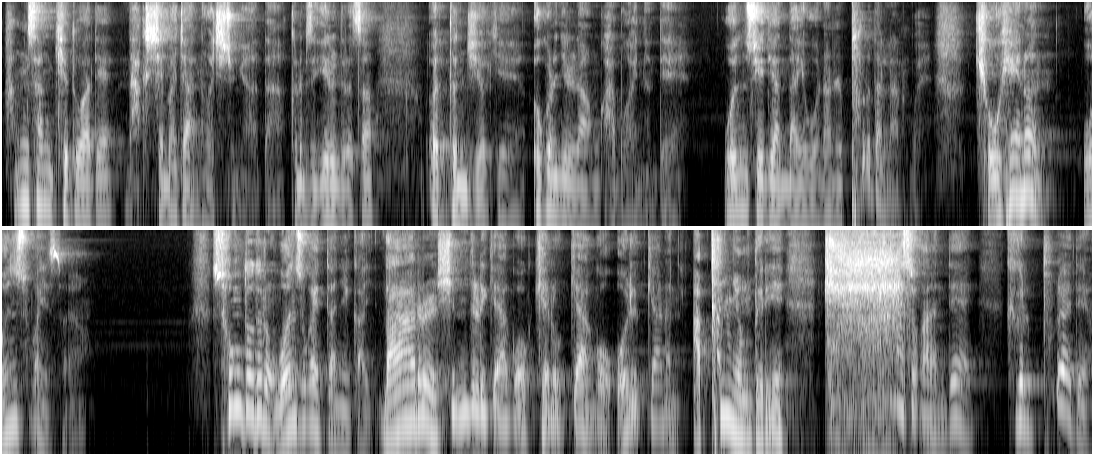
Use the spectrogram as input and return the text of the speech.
항상 기도하되 낙심하지 않는 것이 중요하다. 그러면서 예를 들어서 어떤 지역에 억울한 일 나온 과부가 있는데 원수에 대한 나의 원한을 풀어달라는 거예요. 교회는 원수가 있어요. 성도들은 원수가 있다니까 나를 힘들게 하고 괴롭게 하고 어렵게 하는 악한 영들이 계속 하는데 그걸 풀어야 돼요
